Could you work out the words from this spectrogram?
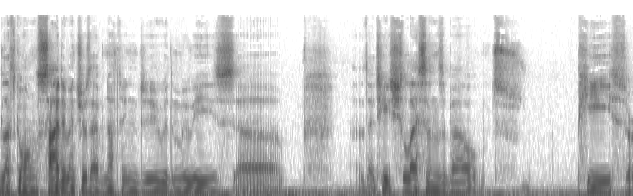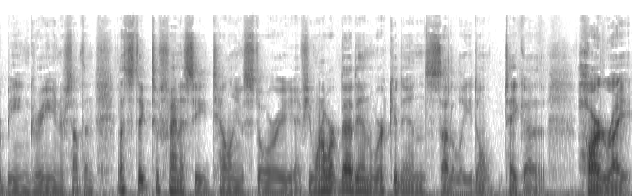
let's go on side adventures that have nothing to do with the movies uh, that teach lessons about peace or being green or something. Let's stick to fantasy telling story. If you want to work that in, work it in subtly. You don't take a hard right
